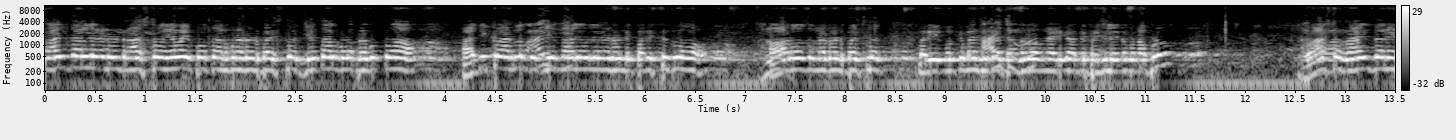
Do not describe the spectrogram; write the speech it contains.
రాజధాని లేనటువంటి రాష్ట్రం ఏమైపోతా అనుకున్నటువంటి పరిస్థితిలో జీతాలు కూడా ప్రభుత్వ అధికారులకు జీతాలు ఇవ్వలేనటువంటి పరిస్థితిలో ఆ రోజు ఉన్నటువంటి పరిస్థితిలో మరి ముఖ్యమంత్రి చంద్రబాబు నాయుడు గారిని ప్రజలు ఎన్నుకున్నప్పుడు రాష్ట్ర రాజధాని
